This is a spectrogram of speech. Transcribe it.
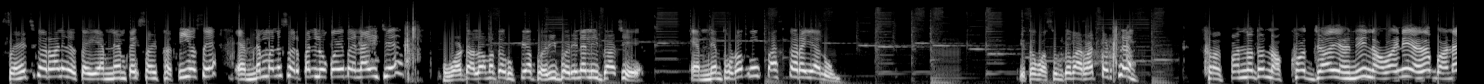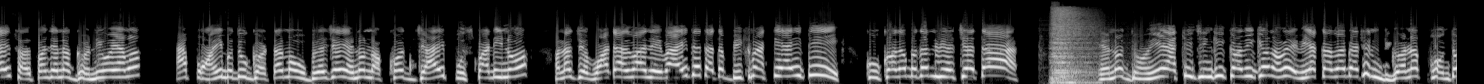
સહેજ કરવાની નથી. એમને એમ કઈ સહી થતી હશે? એમને મને સરપંચ લોકોએ બનાવી છે. વોટ આલવામાં તો રૂપિયા ભરી ભરીને લીધા છે. એમને એમ થોડોક હું પાસ કરાવી આલું. એ તો વસૂલ તો વારવા જ પડશે ને. સરપંચ નો તો નખો જ જાય, એની નવાઈ ની એને બનાવી, સરપંચ એના ઘરની હોય એમાં. આ પાણી બધું ગટરમાં ઉભરે જાય એનો નખો જ જાય પુષ્પાડી નો અને જવાટ વાટ આલવા લેવા આવી હતી તો ભીખ માંગતી આવી હતી. કુકરો બધા વેચ્યા હતા. એનો ધણી આખી જિંદગી કરી ગયો ને, હવે એવી કરવા બેઠી ને ફોન તો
